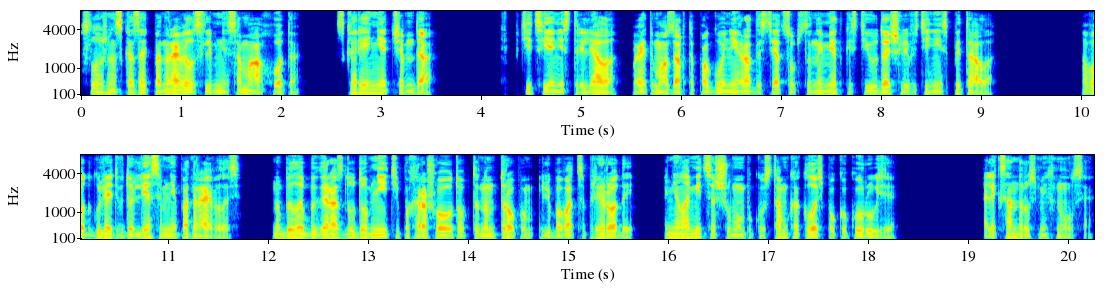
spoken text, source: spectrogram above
«Сложно сказать, понравилась ли мне сама охота. Скорее нет, чем да. Птиц я не стреляла, поэтому азарта погони и радости от собственной меткости и удачливости не испытала. А вот гулять вдоль леса мне понравилось. Но было бы гораздо удобнее идти по хорошо утоптанным тропам и любоваться природой, а не ломиться шумом по кустам, как лось по кукурузе. Александр усмехнулся.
